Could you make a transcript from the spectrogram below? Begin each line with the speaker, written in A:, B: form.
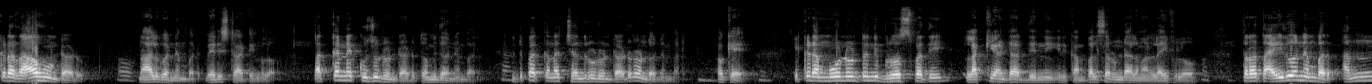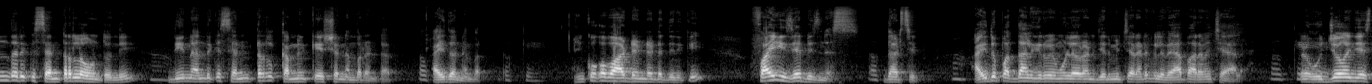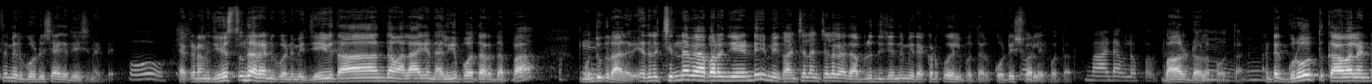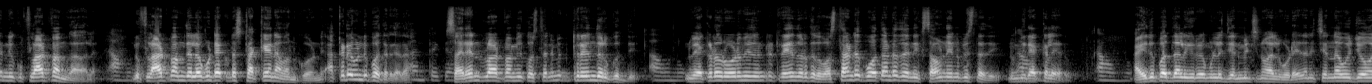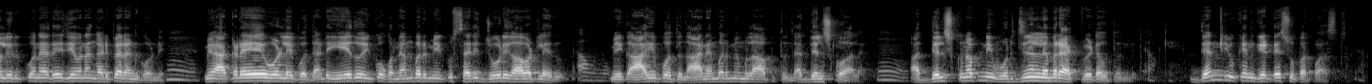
A: ఇక్కడ రాహు ఉంటాడు. నాలుగో నెంబర్ వెరీ స్టార్టింగ్లో పక్కనే కుజుడు ఉంటాడు తొమ్మిదో నెంబర్. ఇటు పక్కన చంద్రుడు ఉంటాడు రెండో నెంబర్. ఓకే? ఇక్కడ మూడు ఉంటుంది బృహస్పతి లక్కీ అంటారు దీన్ని. ఇది కంపల్సరీ ఉండాలి మన లైఫ్లో తర్వాత ఐదో నెంబర్ అందరికి సెంటర్లో ఉంటుంది. దీన్ని అందుకే సెంట్రల్ కమ్యూనికేషన్ నెంబర్ అంటారు. ఐదో నెంబర్. ఇంకొక వార్డ్ ఏంటంటే దీనికి five is a business that's it ఐదు పద్నాలుగు ఇరవై మూడు ఎవరైనా జన్మించారంటే వీళ్ళు వ్యాపారమే చేయాలి. ఇక్కడ ఉద్యోగం చేస్తే మీరు గొడ్డు శాఖ చేసినట్టే. ఎక్కడైనా చేస్తున్నారనుకోండి మీ జీవితాంతం అలాగే నలిగిపోతారు తప్ప ముందుకు రాలేరు ఏదైనా చిన్న వ్యాపారం చేయండి మీకు అంచెలంచెలుగా అది అభివృద్ధి చెంది మీరు ఎక్కడికో వెళ్ళిపోతారు కోటేశ్వర్లు అయిపోతారు.
B: బాగా డెవలప్
A: అవుతారు. అంటే గ్రోత్ కావాలంటే నీకు ప్లాట్ఫామ్ కావాలి. నువ్వు ప్లాట్ఫామ్ తెలియకుండా ఎక్కడ స్టక్ అయినావు అనుకోండి అక్కడే ఉండిపోతారు కదా. సరైన ప్లాట్ఫామ్ మీకు వస్తేనే మీకు ట్రైన్ దొరుకుద్ది. నువ్వు ఎక్కడో రోడ్డు మీద ఉంటే ట్రైన్ దొరకదు. వస్తా అంటే పోతా అంటే నీకు సౌండ్ వినిపిస్తుంది. నువ్వు మీరు ఎక్కలేరు. ఐదు పద్నాలుగు ఇరవై మూడులో జన్మించిన వాళ్ళు కూడా ఏదైనా చిన్న ఉద్యోగాలు ఇరుక్కొని అదే జీవనం గడిపారనుకోండి మేము. అక్కడే హోల్డ్ అయిపోద్ది. అంటే ఏదో ఇంకొక నెంబర్ మీకు సరి జోడి కావట్లేదు. మీకు ఆగిపోతుంది. ఆ నెంబర్ మిమ్మల్ని ఆపుతుంది. అది తెలుసుకోవాలి. అది తెలుసుకున్నప్పుడు నీ ఒరిజినల్ నెంబర్ యాక్టివేట్ అవుతుంది. Then you can get a super fast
